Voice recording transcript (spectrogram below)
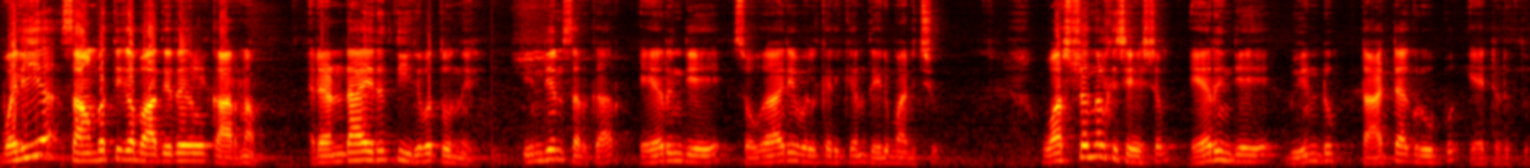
വലിയ സാമ്പത്തിക ബാധ്യതകൾ കാരണം രണ്ടായിരത്തി ഇരുപത്തൊന്നിൽ ഇന്ത്യൻ സർക്കാർ എയർ ഇന്ത്യയെ സ്വകാര്യവൽക്കരിക്കാൻ തീരുമാനിച്ചു. വർഷങ്ങൾക്ക് ശേഷം എയർ ഇന്ത്യയെ വീണ്ടും ടാറ്റ ഗ്രൂപ്പ് ഏറ്റെടുത്തു.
